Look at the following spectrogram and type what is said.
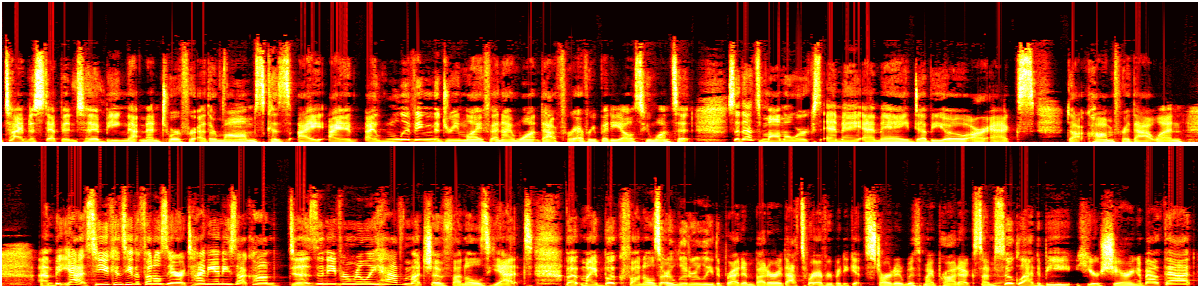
time to step into being that mentor for other moms because I, I I'm living the dream life and I want that for everybody else who wants it. So that's MamaWorx, M A M A W O R X dot com for that one. Um, but yeah, so you can see the funnels there at tinyundies.com. Doesn't even really have much of funnels yet, but my book funnels are literally the bread and butter. That's where everybody gets started with my products. So I'm so glad to be here sharing about that.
